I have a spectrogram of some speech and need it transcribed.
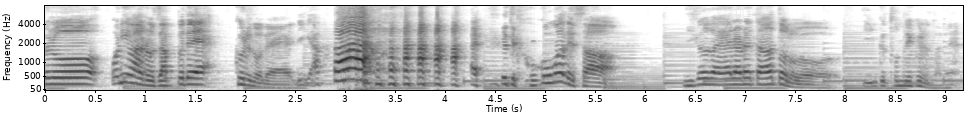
あのー、鬼はあの、ザップで来るので、逃げ、あ、あえ、てか、ここまでさ、イカがやられた後のインク飛んでくるんだね。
